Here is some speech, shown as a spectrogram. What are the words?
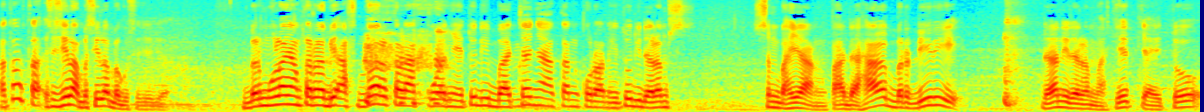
atau tak, sisila bersila bagus saja juga bermula yang terlebih afdal kelakuannya itu dibacanya akan Quran itu di dalam sembahyang. Padahal berdiri dan di dalam masjid yaitu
